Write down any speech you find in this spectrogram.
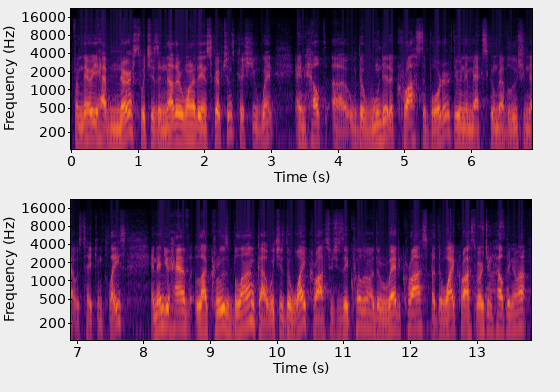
From there, you have Nurse, which is another one of the inscriptions, because she went and helped uh, the wounded across the border during the Mexican Revolution that was taking place. And then you have La Cruz Blanca, which is the White Cross, which is the equivalent of the Red Cross, but the White Cross version helping them out.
